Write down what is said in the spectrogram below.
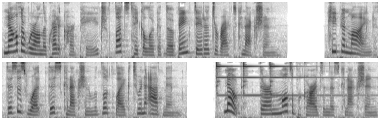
Now that we're on the credit card page, let's take a look at the Bank Data Direct connection. Keep in mind, this is what this connection would look like to an admin. Note, there are multiple cards in this connection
